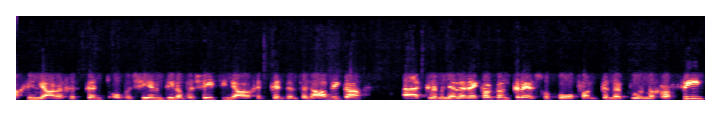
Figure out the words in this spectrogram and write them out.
18-jarige kind of 'n 17 of 'n 16-jarige kind in Suid-Afrika 'n kriminele rekord kan kry as gevolg van kinderpornografie,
